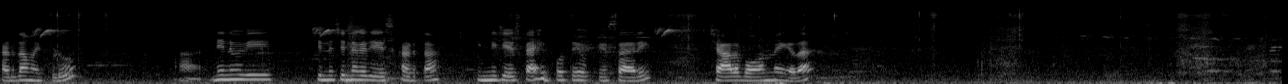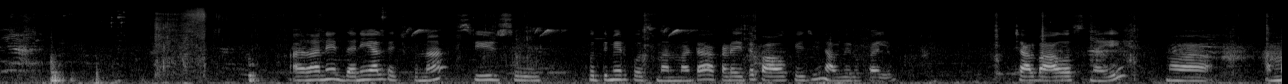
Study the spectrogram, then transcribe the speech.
కడదాం ఇప్పుడు. నేను ఇవి చిన్న చిన్నగా చేసి కడతా. ఇన్ని చేస్తే అయిపోతాయి ఒకేసారి. చాలా బాగున్నాయి కదా. అలానే ధనియాలు తెచ్చుకున్నా. సీడ్స్ కొత్తిమీర కోసం అనమాట అక్కడైతే పావు కేజీ నలభై రూపాయలు. చాలా బాగా వస్తున్నాయి. మా అమ్మ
